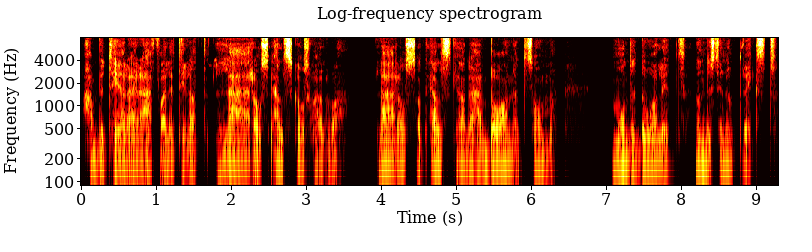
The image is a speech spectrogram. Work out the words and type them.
habitera i det här fallet till att lära oss älska oss själva. Lära oss att älska det här barnet som mådde dåligt under sin uppväxt.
